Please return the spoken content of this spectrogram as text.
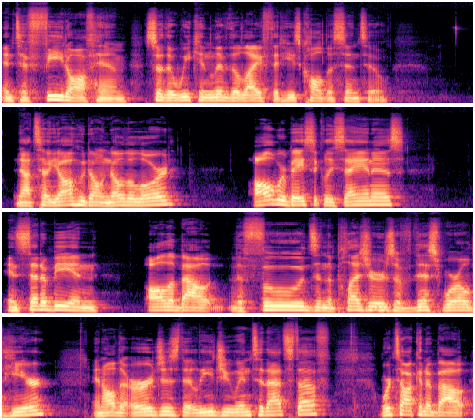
and to feed off him so that we can live the life that he's called us into now to y'all who don't know the lord all we're basically saying is instead of being all about the foods and the pleasures of this world here and all the urges that lead you into that stuff, we're talking about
